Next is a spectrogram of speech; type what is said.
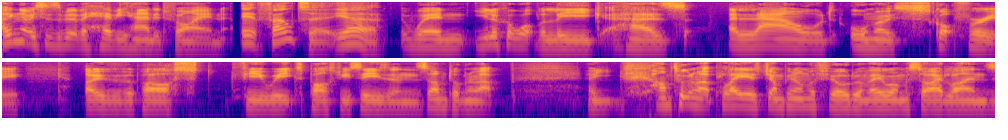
I think that this is a bit of a heavy-handed fine. It felt it, yeah. When you look at what the league has allowed almost scot-free over the past few weeks, past few seasons, I'm talking about I'm talking about players jumping on the field when they were on the sidelines.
